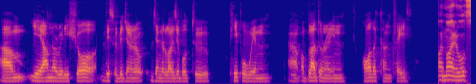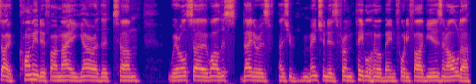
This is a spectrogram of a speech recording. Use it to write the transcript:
um, yeah, I'm not really sure this would be general generalizable to people with uh, a blood donor in other countries. I might also comment, if I may, Yara, that um, we're also, while this data is, as you mentioned, is from people who have been 45 years and older,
